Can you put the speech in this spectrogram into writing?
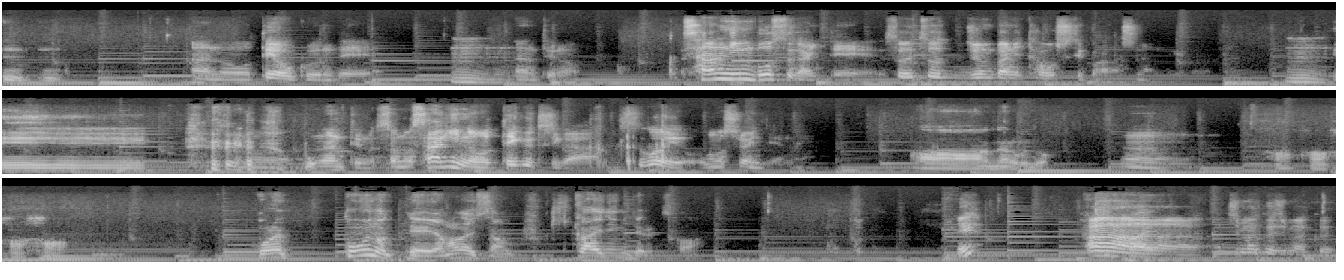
うんあの手を組んでうん。なんていうの3人ボスがいてそいつを順番に倒していく話なんだけどうん。へえ。そのなんていうのその詐欺の手口がすごい面白いんだよね。ああなるほどうん。はははは。これこういうのって山崎さん吹き替えで見てるんですか？ああ、字幕字幕。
